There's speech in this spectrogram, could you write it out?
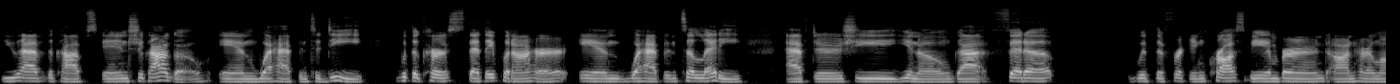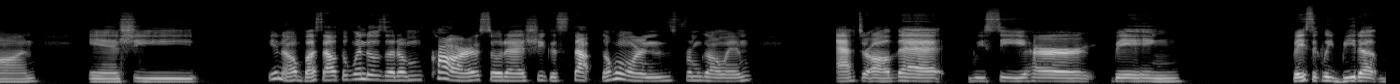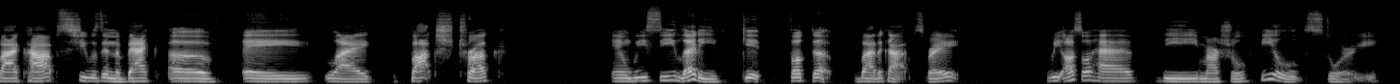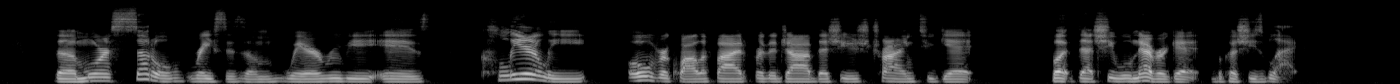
You have the cops in Chicago and what happened to Dee with the curse that they put on her and what happened to Letty after she, you know, got fed up with the freaking cross being burned on her lawn and she you know, bust out the windows of them cars so that she could stop the horns from going. After all that, we see her being basically beat up by cops. She was in the back of a like box truck and we see Letty get fucked up by the cops, right? We also have the Marshall Fields story, the more subtle racism where Ruby is clearly overqualified for the job that she is trying to get, but that she will never get because she's black.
